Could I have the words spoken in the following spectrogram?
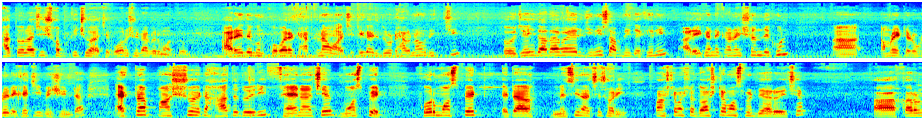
হাতল আছে সব কিছু আছে, বড় সেটাপের মতো। আর এই দেখুন কভারে ঢাকনাও আছে, ঠিক আছে? দুটো ঢাকনাও দিচ্ছি। তো যেই দাদা ভাইয়ের জিনিস আপনি দেখে নিন। আর এখানে কানেকশন দেখুন আমরা এটার উপরে রেখেছি মেশিনটা। একটা পাঁচশো, এটা হাতে তৈরি ফ্যান আছে মসপেট ফোর মসপেট এটা মেশিন আছে সরি পাঁচটা পাঁচটা, দশটা মসপেট দেওয়া রয়েছে। কারণ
